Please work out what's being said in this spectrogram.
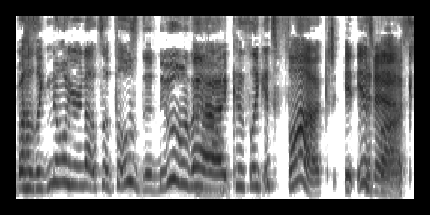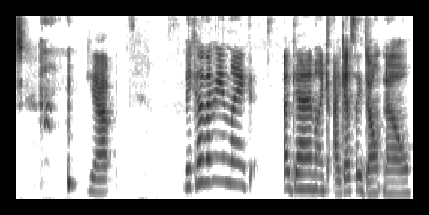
But I was like, no, you're not supposed to do that. Cause like, it's fucked. It is It is. fucked. yeah, because I mean, like again, like I guess I don't know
